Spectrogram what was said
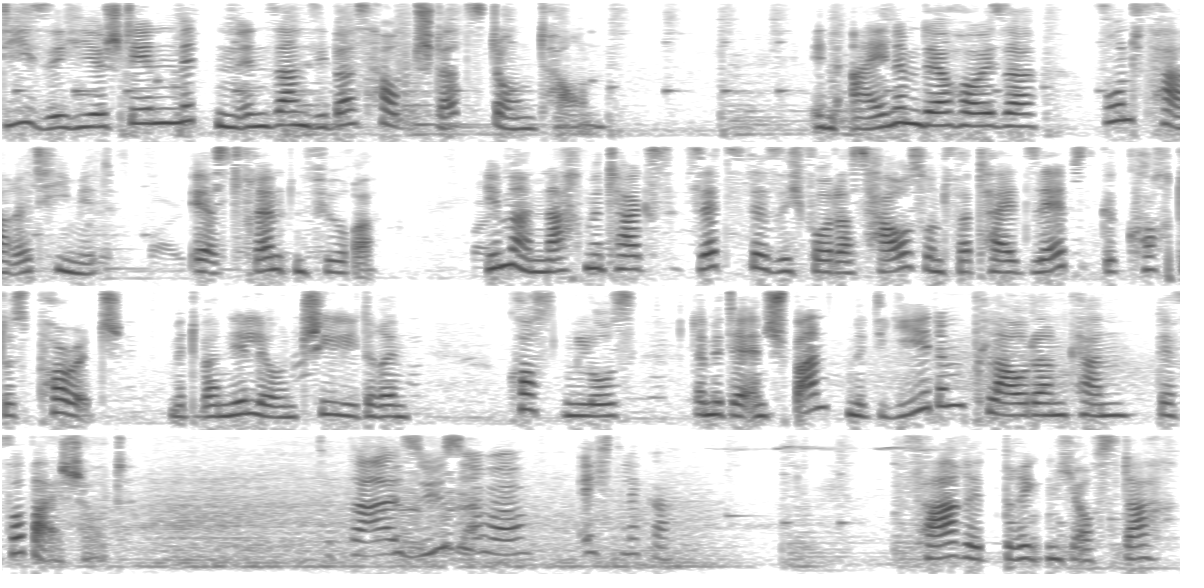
Diese hier stehen mitten in Sansibars Hauptstadt Stonetown. In einem der Häuser wohnt Farid Himid. Er ist Fremdenführer. Immer nachmittags setzt er sich vor das Haus und verteilt selbst gekochtes Porridge mit Vanille und Chili drin kostenlos, damit er entspannt mit jedem plaudern kann, der vorbeischaut. Total süß, aber echt lecker. Farid bringt mich aufs Dach,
